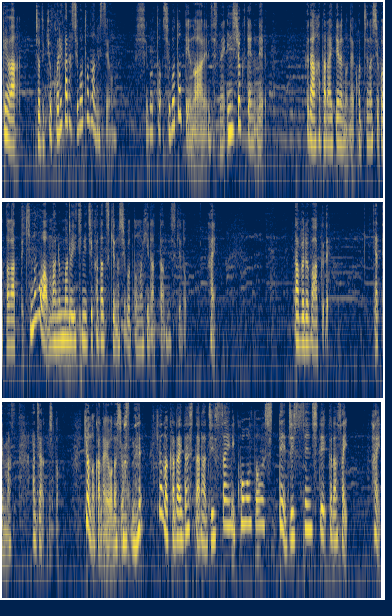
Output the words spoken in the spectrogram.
ではちょっと今日これから仕事なんですよ。仕事仕事っていうのはあれですね。飲食店で普段働いてるのでこっちの仕事があって昨日はまるまる1日片付けの仕事の日だったんですけど。はいダブルワークでやってます。あじゃあちょっと今日の課題を出しますね。今日の課題出したら実際に行動して実践してください。はい。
